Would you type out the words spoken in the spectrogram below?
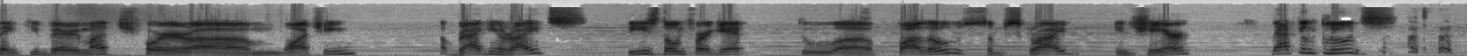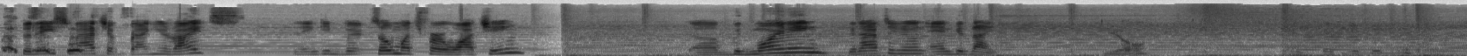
Thank you very much for um, watching uh, Bragging Rights. Please don't forget to uh, follow, subscribe, and share. That concludes today's match of Bragging Rights. Thank you so much for watching. Uh, good morning, good afternoon, and good night. Yo.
